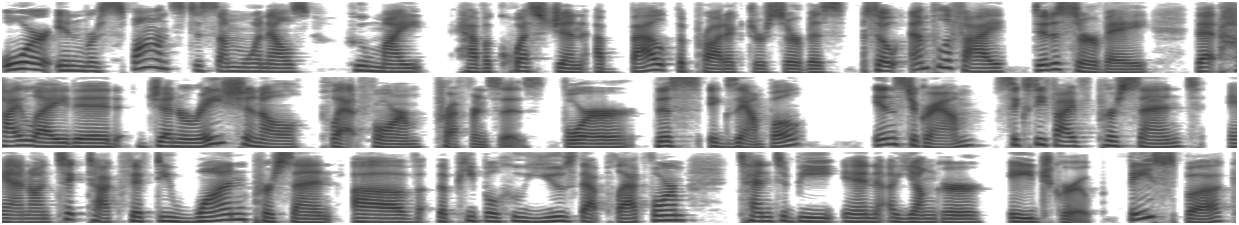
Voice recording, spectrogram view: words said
Or in response to someone else who might have a question about the product or service. So Amplify did a survey that highlighted generational platform preferences. For this example, Instagram, 65%, and on TikTok, 51% of the people who use that platform tend to be in a younger age group. Facebook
